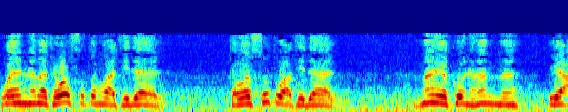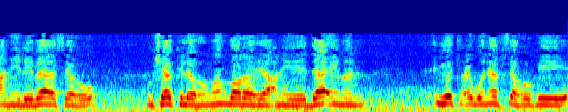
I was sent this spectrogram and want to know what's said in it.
وإنما توسط واعتدال. توسط واعتدال. ما يكون همه يعني لباسه وشكله ومنظره يعني دائما يتعب نفسه في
